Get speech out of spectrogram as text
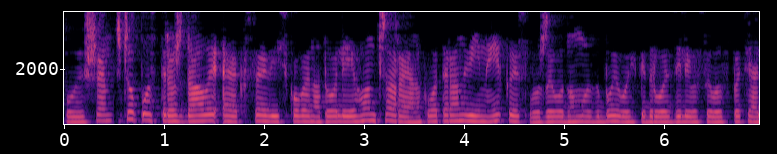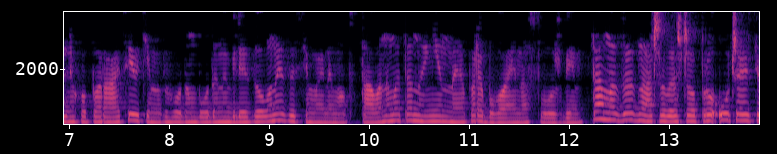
пише, що постраждали екс військовий Анатолій Гончаренко, ветеран війни, який служив одному з бойових підрозділів сили спеціальних операцій. Втім, згодом буде мобілізований за сімейними обставинами та нині не перебуває на службі. Там зазначили, що про участь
